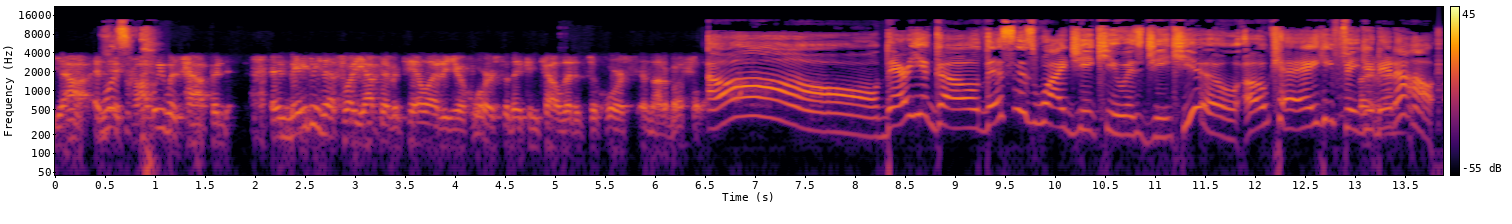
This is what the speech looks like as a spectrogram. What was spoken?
yeah, and Was- it probably was happened, and maybe that's why you have to have a tail out of your horse so they can tell that it's a horse and not a buffalo. Oh, there you go. This is why GQ is GQ. Okay, he figured it out.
